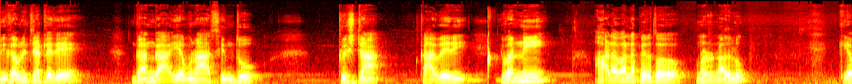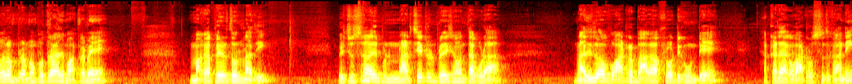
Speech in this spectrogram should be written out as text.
మీరు గమనించినట్లయితే గంగా యమున సింధు కృష్ణ కావేరి ఇవన్నీ ఆడవాళ్ళ పేరుతో ఉన్నటువంటి నదులు. కేవలం బ్రహ్మపుత్ర నది మాత్రమే మగ పేరుతో ఉన్నది మీరు చూస్తున్నారు ఇప్పుడు నడిచేటువంటి ప్రదేశం అంతా కూడా నదిలో వాటర్ బాగా ఫ్లోటింగ్ ఉంటే అక్కడ దాకా వాటర్ వస్తుంది కానీ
